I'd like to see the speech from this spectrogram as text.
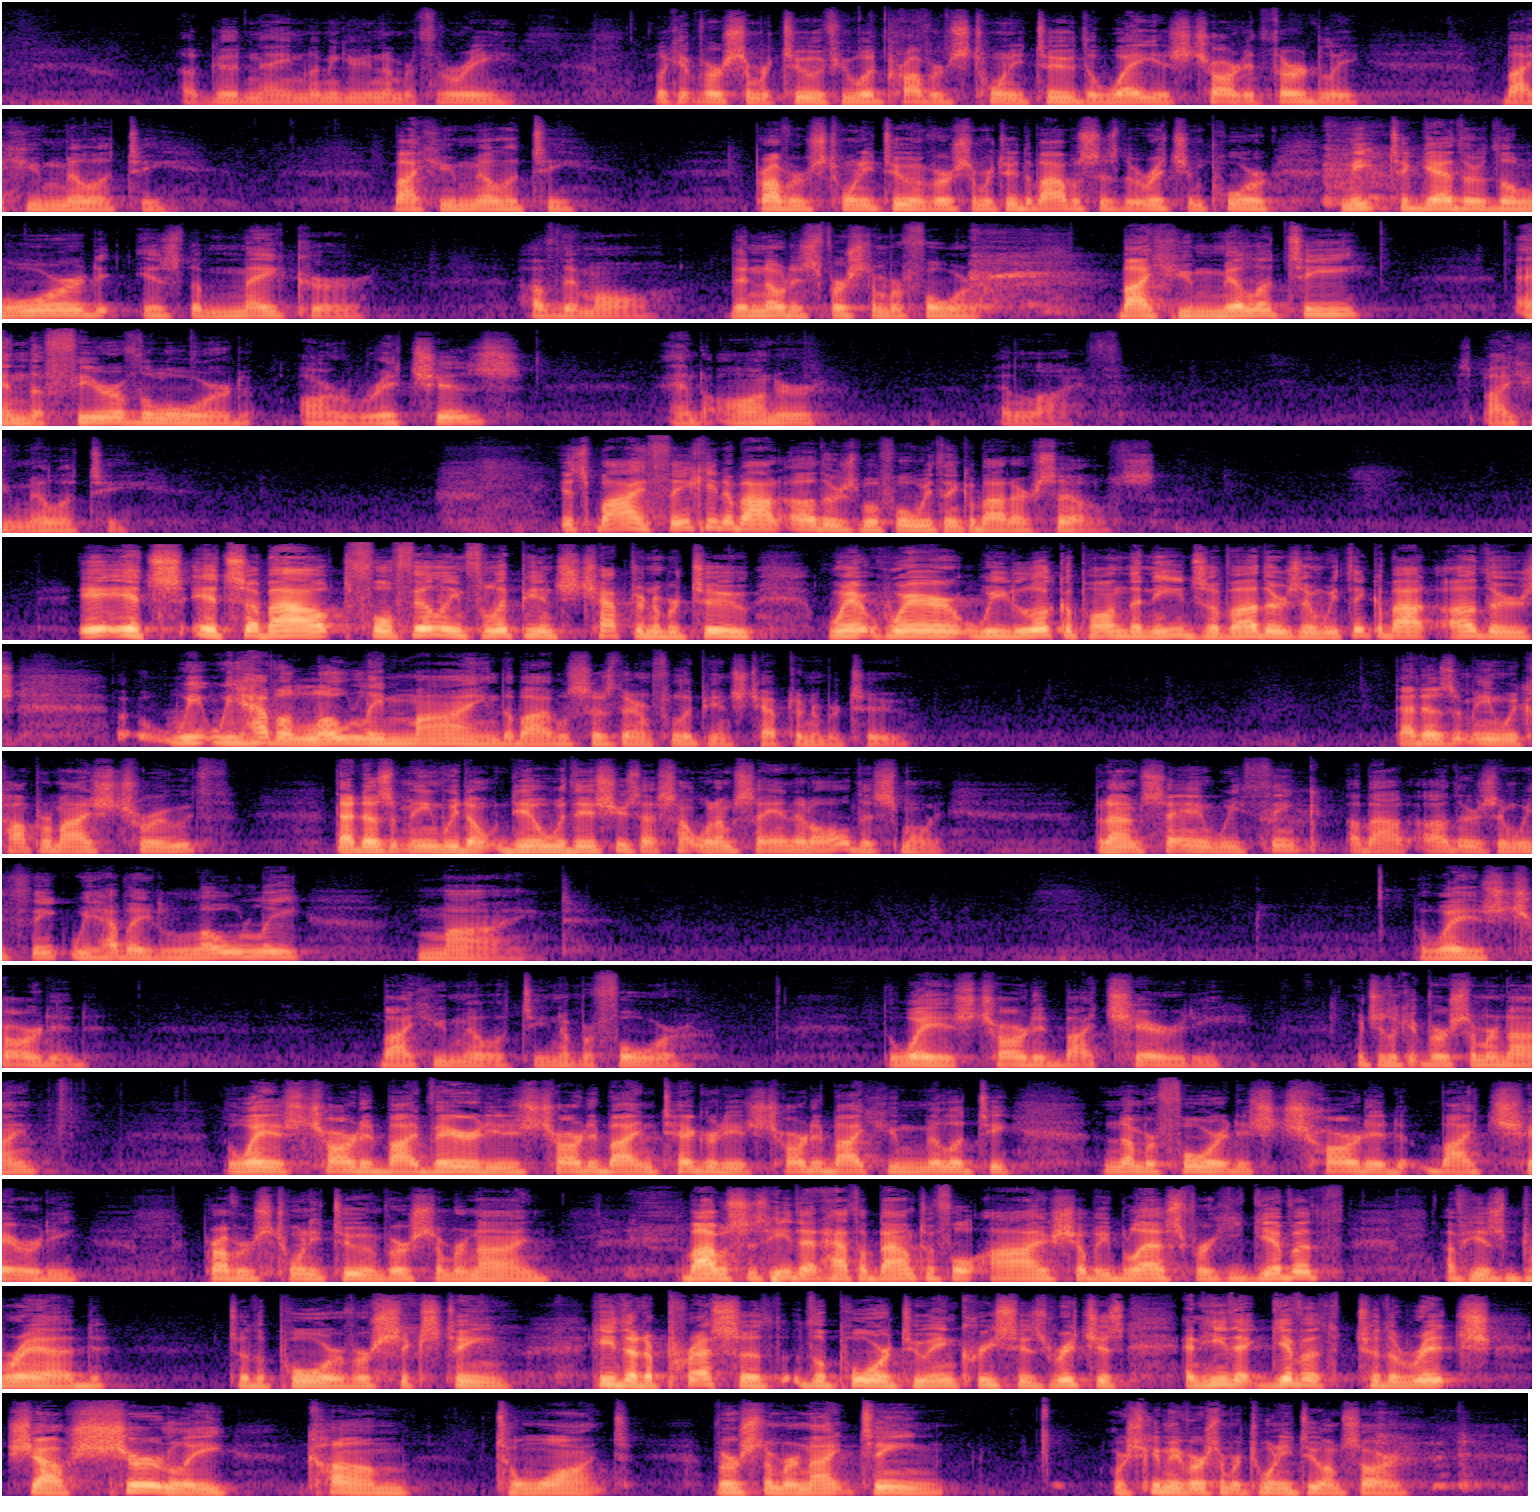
a good name. Let me give you number three. Look at verse number two, if you would, Proverbs 22. The way is charted, thirdly, by humility. By humility. Proverbs 22 and verse number 2, the Bible says, The rich and poor meet together. The Lord is the maker of them all. Then notice verse number 4 By humility and the fear of the Lord are riches and honor and life. It's by humility. It's by thinking about others before we think about ourselves. It's, it's about fulfilling Philippians chapter number two, where, where we look upon the needs of others and we think about others. We, we have a lowly mind, the Bible says there in Philippians chapter number two. That doesn't mean we compromise truth. That doesn't mean we don't deal with issues. That's not what I'm saying at all this morning. But I'm saying we think about others and we think we have a lowly mind. The way is charted by humility. Number four, the way is charted by charity. Would you look at verse number nine? The way is charted by verity, it is charted by integrity, it's charted by humility. Number four, it is charted by charity. Proverbs 22 and verse number 9. The Bible says, He that hath a bountiful eye shall be blessed, for he giveth of his bread to the poor. Verse 16 He that oppresseth the poor to increase his riches, and he that giveth to the rich shall surely come to want. Verse number 19, or excuse me, verse number 22, I'm sorry.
